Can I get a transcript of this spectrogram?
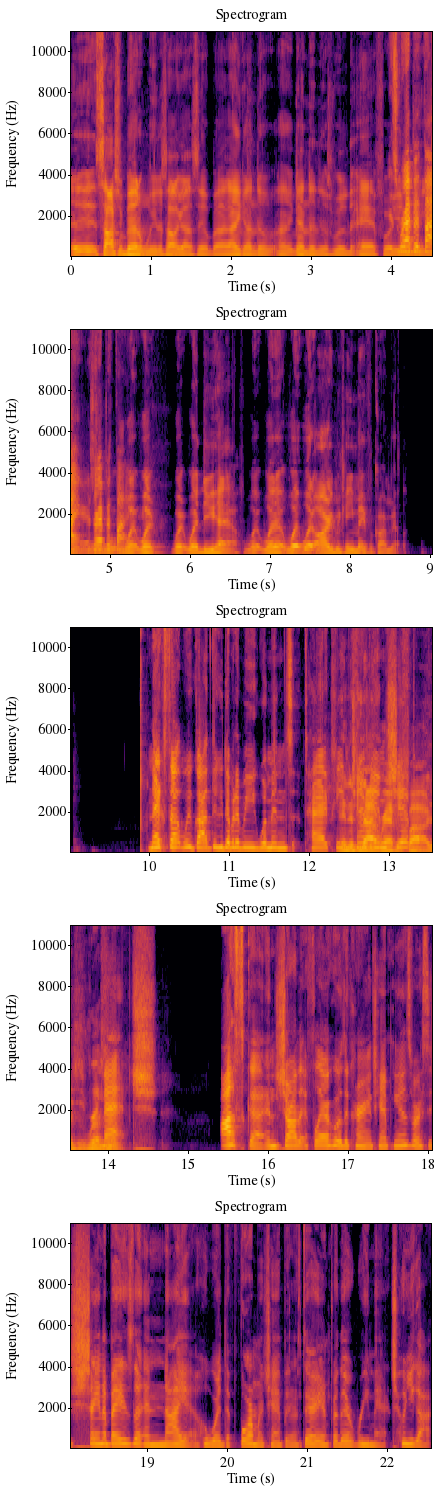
Uh, Sasha better win. That's all I gotta say about it. I ain't got no. I ain't got nothing else really to add for It's you. I rapid mean, fire. It's rapid fire. What what what what do you have? What what what what argument can you make for Carmella? Next up, we've got the WWE Women's Tag Team And it's not rapid Championship fire. This is wrestling. match. Asuka and Charlotte Flair, who are the current champions, versus Shayna Baszler and Nia, who were the former champions. They're in for their rematch. Who you got?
